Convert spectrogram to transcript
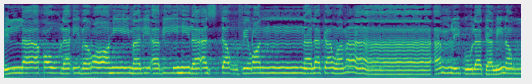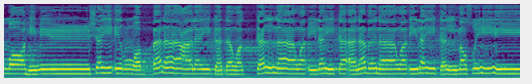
إلا قول إبراهيم لأبيه لأستغفرن لك وما أملك لك من الله من شيء ربنا عليك توكلنا وإليك أنبنا وإليك المصير.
